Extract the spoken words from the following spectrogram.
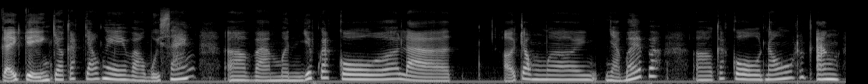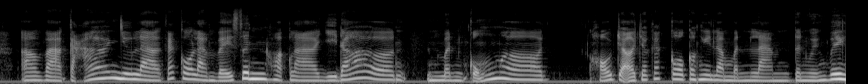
kể chuyện cho các cháu nghe vào buổi sáng uh, và mình giúp các cô là ở trong ờ, nhà bếp á ờ, các cô nấu thức ăn ờ, và cả như là các cô làm vệ sinh hoặc là gì đó mình cũng hỗ trợ cho các cô coi như là mình làm tình nguyện viên.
